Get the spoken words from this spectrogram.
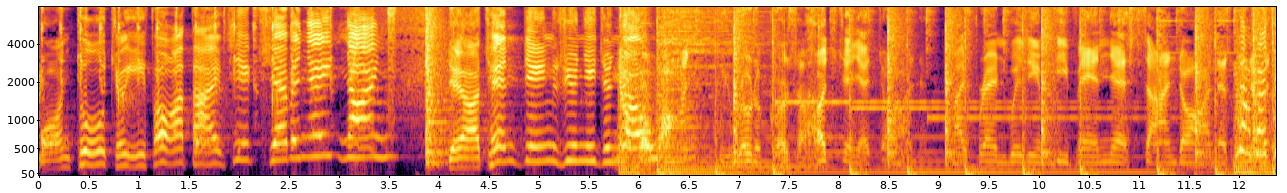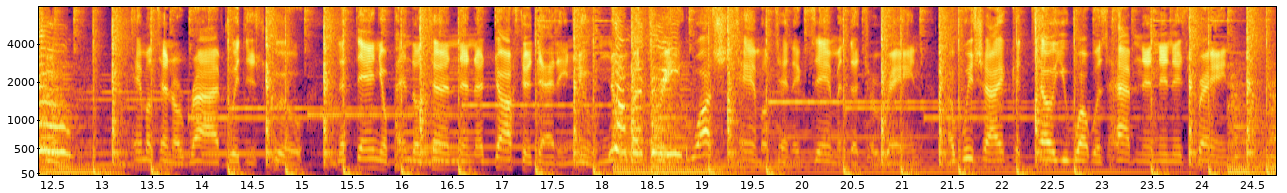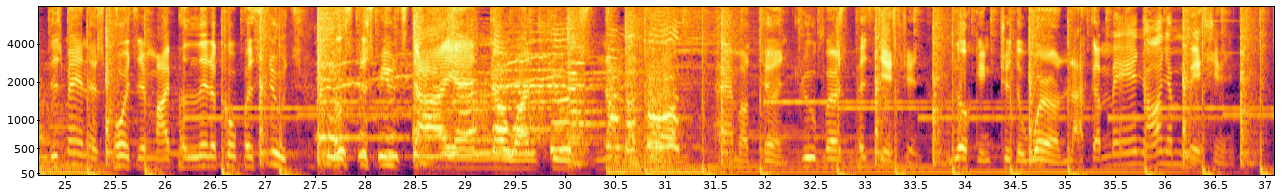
One, two, three, four, five, six, seven, eight, nine. There are ten things you need to know. Number one, we rode across the Hudson at dawn. My friend William P. Van Ness signed on. That's number, number two. Hamilton arrived with his crew. Nathaniel Pendleton and a doctor that he knew. Number three, watched Hamilton examine the terrain. I wish I could tell you what was happening in his brain. This man has poisoned my political pursuits. Most disputes die and no one shoots. Number four, Hamilton drew first position, looking to the world like a man on a mission.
